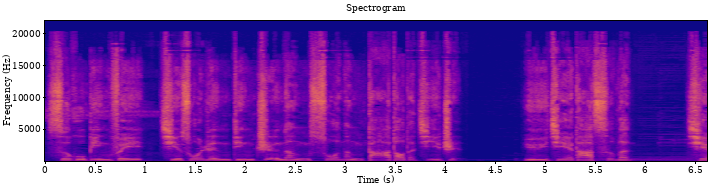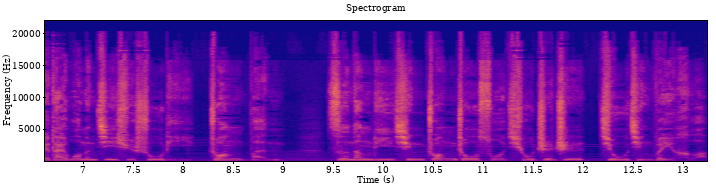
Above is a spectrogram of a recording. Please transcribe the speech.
似乎并非其所认定智能所能达到的极致。欲解答此问，且待我们继续梳理庄文自能厘清庄周所求之之究竟为何。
